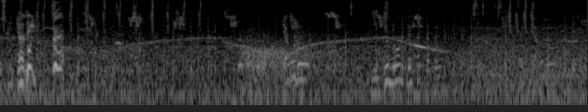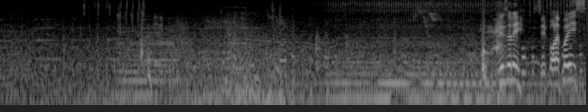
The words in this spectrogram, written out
suis casé. Bien bonjour Je me Désolé, c'est pour la police.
